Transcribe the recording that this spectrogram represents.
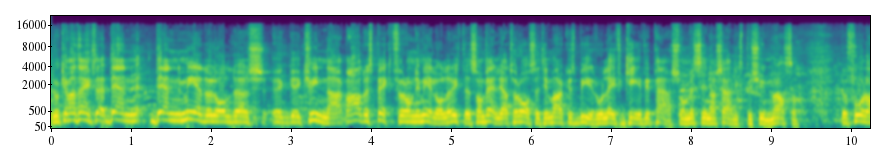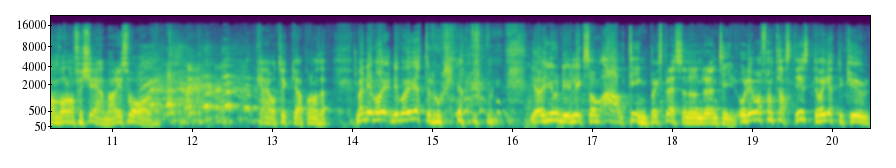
Då kan man tänka sig den, den medelålders eh, kvinna, med all respekt för om det är medelålder inte, som väljer att höra av sig till Marcus Birro och Leif GW Persson med sina kärleksbekymmer alltså. Då får de vad de förtjänar i svar. Kan jag tycka på något sätt. Men det var, det var ju jätteroligt. Jag gjorde ju liksom allting på Expressen under en tid. Och det var fantastiskt. Det var jättekul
